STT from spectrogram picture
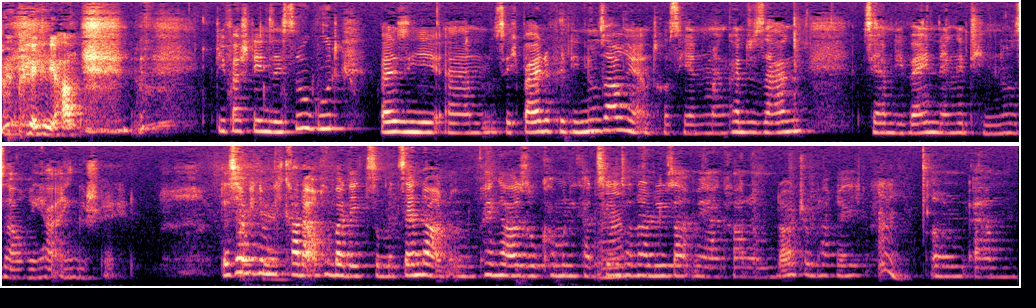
Okay, ja. Die verstehen sich so gut, weil sie ähm, sich beide für Dinosaurier interessieren. Man könnte sagen, sie haben die Wellenlänge Dinosaurier eingestellt. Das habe ich Okay. nämlich gerade auch überlegt, so mit Sender und Empfänger, also Kommunikationsanalyse hatten wir ja gerade im Deutschunterricht. Und ähm,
